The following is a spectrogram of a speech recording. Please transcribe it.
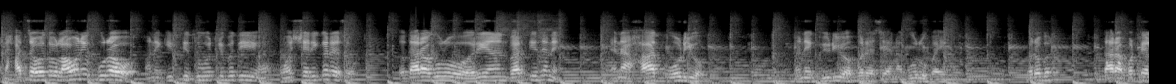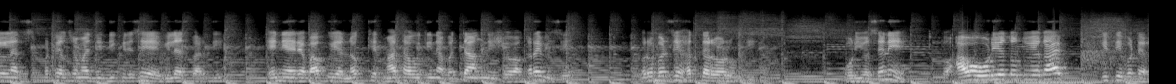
અને સાચા હોય તો લાવો ને પુરાવો. અને કીર્તિ, તું એટલી બધી હોશિયારી કરે છો, તો તારા ગુરુ હરિયાનંદ ભારતી છે ને, એના હાથ ઓડિયો અને એક વીડિયો ભરે છે એના ગુરુભાઈ. બરોબર? તારા પટેલના પટેલ સમાજની દીકરી છે વિલાસ ભારતી. એની હારે બાપુએ નખથી માથા ઉધીના બધા અંગની સેવા કરાવી છે. બરોબર છે? સત્તર વર્ષ સુધી. ઓડિયો છે ને? તો આવો ઓડિયો તો તું એક આપ, કીર્તિ પટેલ.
